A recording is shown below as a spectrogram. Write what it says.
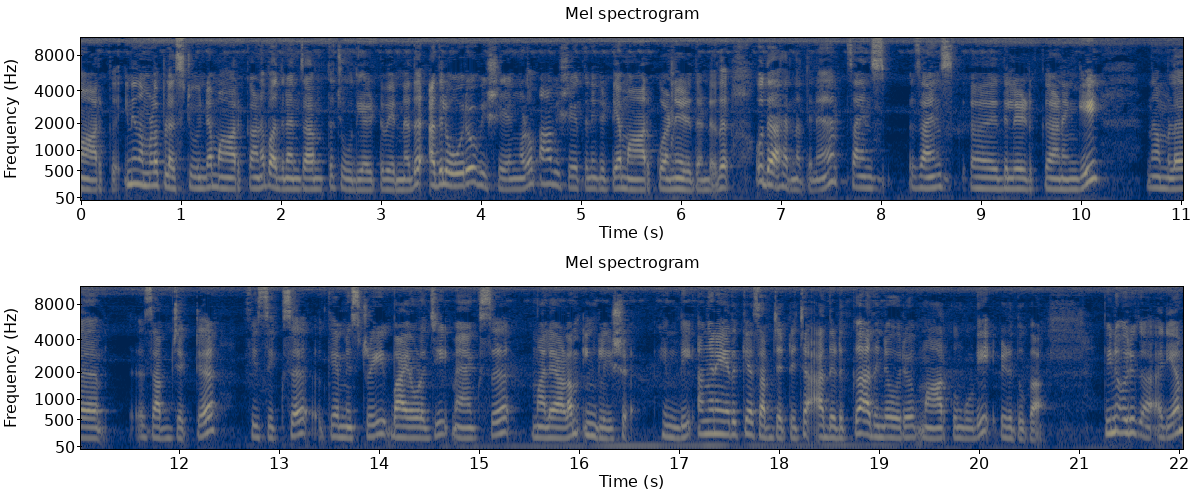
മാർക്ക് ഇനി നമ്മൾ പ്ലസ് ടുവിന്റെ മാർക്കാണ് പതിനഞ്ചാമത്തെ ചോദ്യമായിട്ട് വരുന്നത്. അതിൽ ഓരോ വിഷയങ്ങളും ആ വിഷയത്തിന് കിട്ടിയ മാർക്കുമാണ് എഴുതേണ്ടത്. ഉദാഹരണത്തിന് സയൻസ് സയൻസ് ഇതിലെടുക്കുകയാണെങ്കിൽ നമ്മൾ subject physics chemistry biology maths Malayalam English Hindi അങ്ങനെ ഏതൊക്കെയാണ് സബ്ജക്റ്റ് വെച്ചാൽ അതെടുക്കുക അതിന്റെ ഓരോ മാർക്കും കൂടി എഴുതുക. പിന്നെ ഒരു കാര്യം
